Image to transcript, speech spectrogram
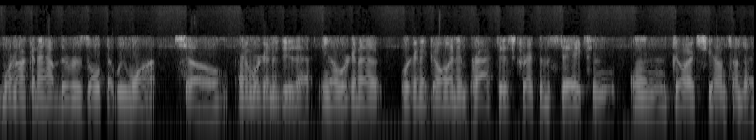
we're not going to have the result that we want. So, and we're going to do that. You know, we're gonna we're gonna go in and practice, correct the mistakes, and and go execute on Sunday.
